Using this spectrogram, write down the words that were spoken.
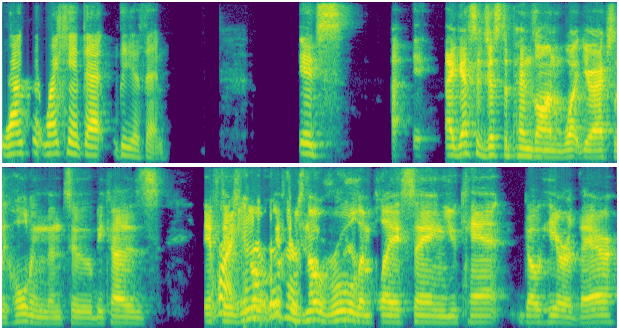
why can't why can't that be a thing? it's I guess it just depends on what you're actually holding them to because if Right, there's no if there's no rule in place saying you can't go here or there,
